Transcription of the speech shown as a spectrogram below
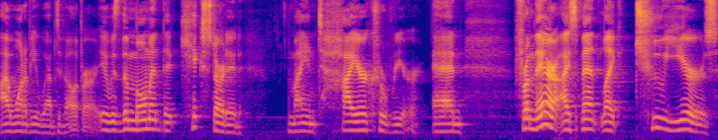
I want to be a web developer. It was the moment that kickstarted my entire career. And from there, I spent like two years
